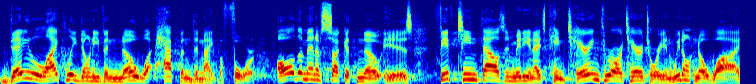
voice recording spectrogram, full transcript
They likely don't even know what happened the night before. All the men of Succoth know is 15,000 Midianites came tearing through our territory, and we don't know why.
